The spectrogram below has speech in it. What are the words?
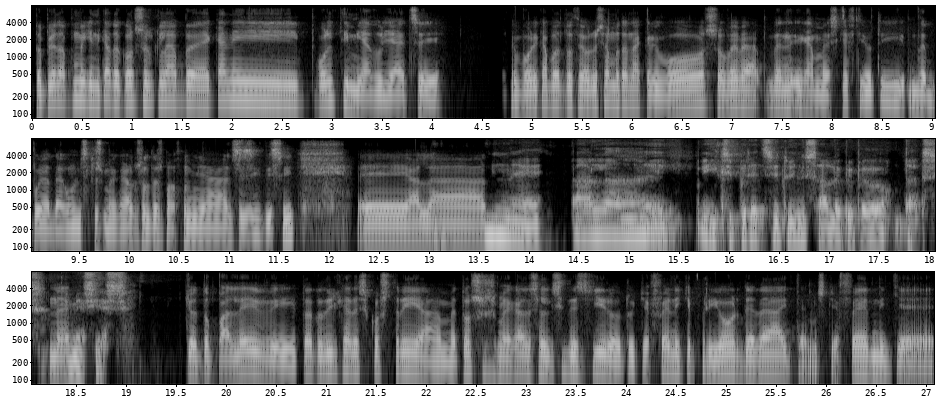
το οποίο να πούμε γενικά το Console Club κάνει πολύ τίμια δουλειά, έτσι. Μπορεί κάποτε το θεωρούσαμε ότι ήταν ακριβό. Βέβαια, δεν είχαμε σκεφτεί ότι δεν μπορεί να ανταγωνιστεί τους μεγάλους, αλλά τέλος πάντων μια άλλη συζήτηση. Ε, αλλά... Ναι, αλλά η εξυπηρέτησή του είναι σε άλλο επίπεδο. Εντάξει, ναι. καμία σχέση. Και ότι το παλεύει τώρα το 2023 με τόσες μεγάλες αλυσίδες γύρω του και φέρνει και pre-order items και φέρνει και,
